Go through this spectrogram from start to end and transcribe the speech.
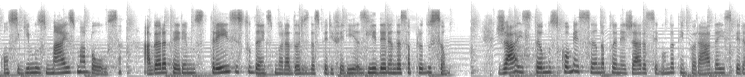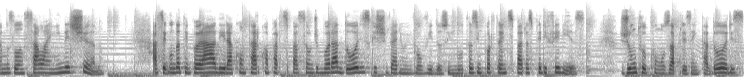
Conseguimos mais uma bolsa. Agora teremos três estudantes moradores das periferias liderando essa produção. Já estamos começando a planejar a segunda temporada e esperamos lançá-la ainda este ano. A segunda temporada irá contar com a participação de moradores que estiveram envolvidos em lutas importantes para as periferias. Junto com os apresentadores,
